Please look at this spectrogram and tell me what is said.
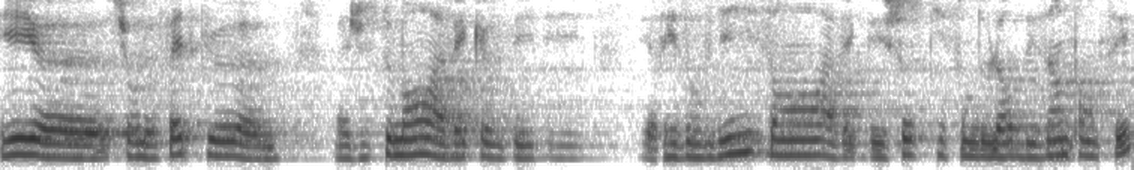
Et sur le fait que bah, justement, avec des réseaux vieillissants, avec des choses qui sont de l'ordre des impensés,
